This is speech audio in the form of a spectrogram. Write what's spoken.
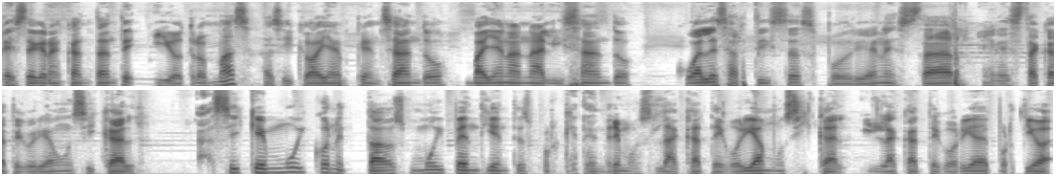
este gran cantante y otros más. Así que vayan pensando, vayan analizando cuáles artistas podrían estar en esta categoría musical Así que muy conectados, muy pendientes porque tendremos la categoría musical y la categoría deportiva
